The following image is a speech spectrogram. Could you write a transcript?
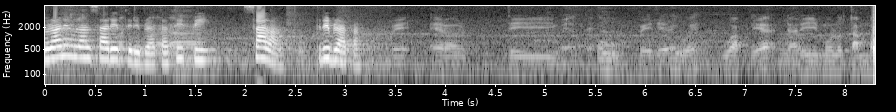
Nurani Ulansari, Tribrata TV, Salam, Tribrata sendiri gue uap ya dari mulut tambang.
